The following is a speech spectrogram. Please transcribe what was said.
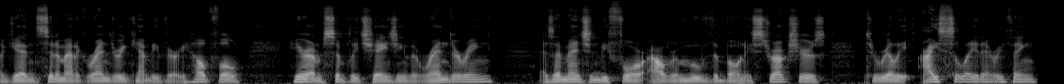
Again, cinematic rendering can be very helpful. Here I'm simply changing the rendering. As I mentioned before, I'll remove the bony structures to really isolate everything.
